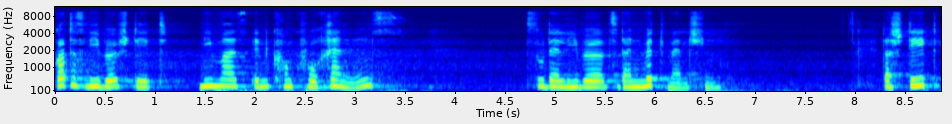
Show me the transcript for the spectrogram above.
Gottes Liebe steht niemals in Konkurrenz zu der Liebe zu deinen Mitmenschen. Das steht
